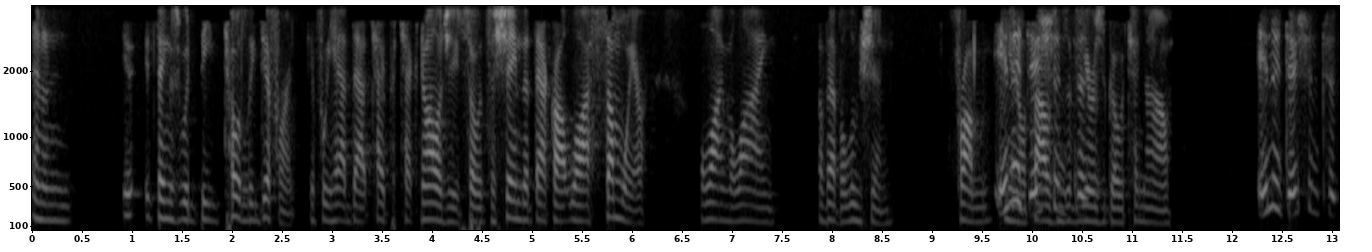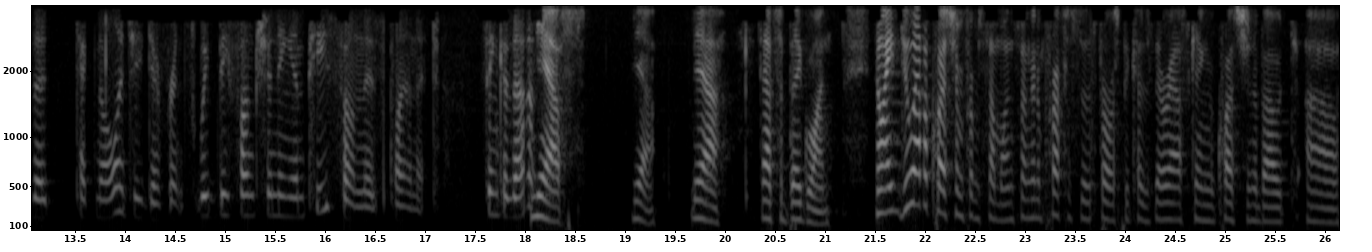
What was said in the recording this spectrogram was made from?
and it, things would be totally different if we had that type of technology. So it's a shame that that got lost somewhere along the line of evolution from in you know thousands of to, years ago to now. In addition to the technology difference, we'd be functioning in peace on this planet. Think of that. Yes. Yeah. Yeah, that's a big one. Now, I do have a question from someone, so I'm going to preface this first because they're asking a question about uh,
